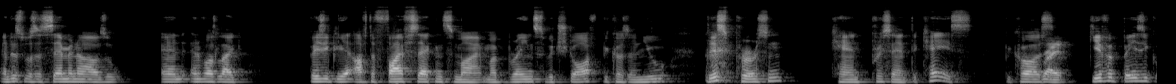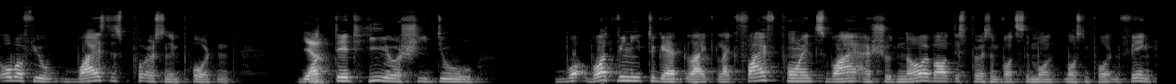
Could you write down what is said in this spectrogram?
and this was a seminar so, and and was like basically after five seconds my, my brain switched off because I knew this person can't present the case because right. give a basic overview why is this person important yeah. what did he or she do what, what we need to get like like five points why i should know about this person what's the mo- most important thing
